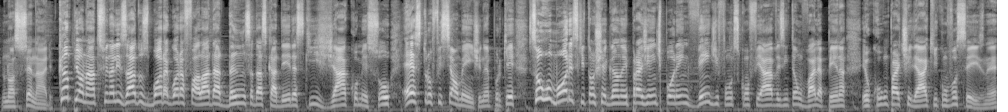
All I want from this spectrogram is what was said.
no nosso cenário. Campeonatos finalizados, bora agora falar da dança das cadeiras que já começou extraoficialmente, né? Porque são rumores que estão chegando aí pra gente, porém vem de fontes confiáveis, então vale a pena eu compartilhar aqui com vocês, né?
